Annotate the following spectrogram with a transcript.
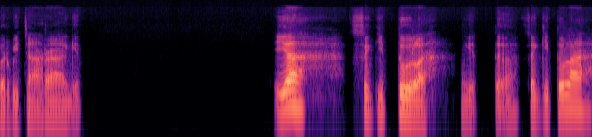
berbicara gitu. Ya, segitulah gitu, segitulah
